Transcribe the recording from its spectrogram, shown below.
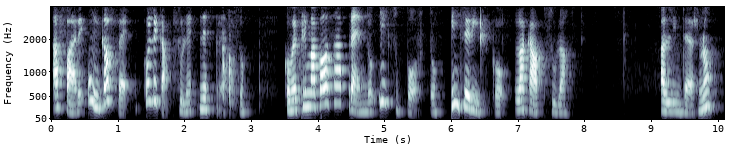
a fare un caffè con le capsule Nespresso. Come prima cosa prendo il supporto, inserisco la capsula all'interno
